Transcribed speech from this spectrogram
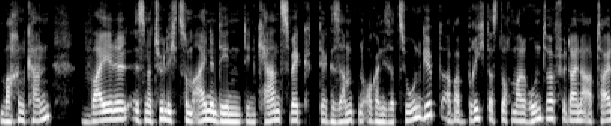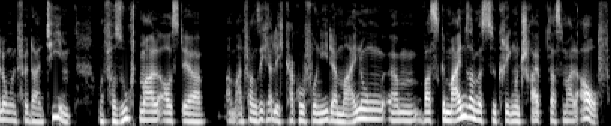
machen kann, weil es natürlich zum einen den, den Kernzweck der gesamten Organisation gibt, aber bricht das doch mal runter für deine Abteilung und für dein Team und versucht mal aus der am Anfang sicherlich Kakophonie der Meinung, ähm, was Gemeinsames zu kriegen und schreibt das mal auf.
